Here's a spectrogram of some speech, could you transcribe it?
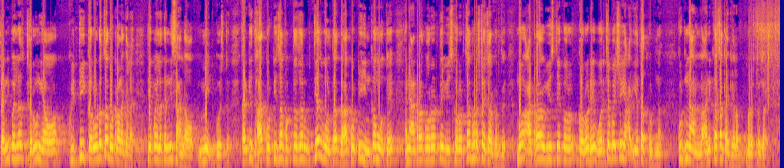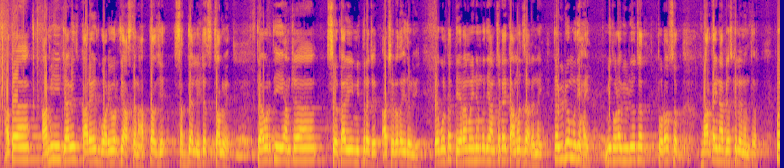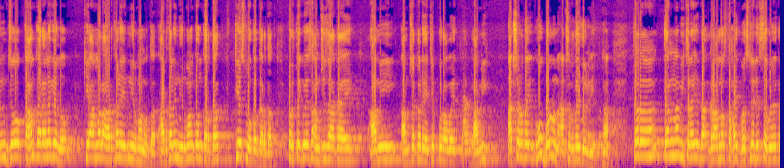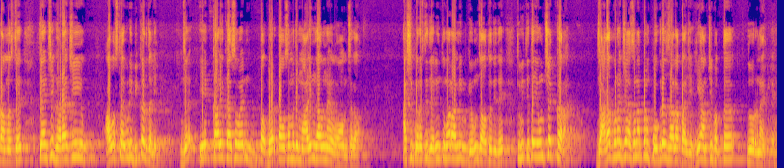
त्यांनी पहिलं ठरवून घ्यावं. किती करोडाचा घोटाळा केला ते पहिलं त्यांनी सांगावं मेन गोष्ट. कारण की दहा कोटीचा फक्त जर तेच बोलतात दहा कोटी इन्कम होते आणि अठरा करोड ते वीस करोडचा भ्रष्टाचार करतोय. मग अठरा वीस ते करो करोड हे वरचे पैसे येतात कुठनं? कुठनं आणला आणि कसा काय केला भ्रष्टाचार? आता आम्ही ज्यावेळेस कार्यरत बॉडीवरती असताना आत्ता जे सध्या लेटेस्ट चालू आहेत त्यावरती आमच्या सहकारी मित्रच आहेत अक्षरताई दळवी. त्या बोलतात तेरा महिन्यामध्ये आमचं काही कामच झालं नाही. त्या व्हिडिओमध्ये आहे. मी थोडा व्हिडिओचा थोडासा बारकाईने अभ्यास केल्यानंतर. पण जो काम करायला गेलो की आम्हाला अडथळे निर्माण होतात. अडथळे निर्माण कोण करतात? तेच लोक करतात. प्रत्येक वेळेस आमची जागा आहे. आम्ही आमच्याकडे याचे पुरावे आहेत. आम्ही अक्षरताई हो बोललो ना अक्षरताई दळवी. हां. तर त्यांना विचारायचे ग्रामस्थ आहेत बसलेले सगळे ग्रामस्थ आहेत. त्यांची घराची अवस्था एवढी बिकट झाली. ज एक काळी कसं होईल भर पावसामध्ये माळीन गाव नाही हो आमचं गाव. अशी परिस्थिती झाली. तुम्हाला आम्ही घेऊन जातो तिथे. तुम्ही तिथं येऊन चेक करा. जागा कुणाची असं पण प्रोग्रेस झाला पाहिजे. ही आमची फक्त धोरण आहे.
